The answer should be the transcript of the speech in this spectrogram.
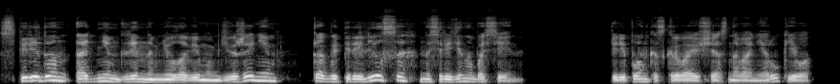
Спиридон одним длинным неуловимым движением как бы перелился на середину бассейна. Перепонка, скрывающая основание рук его,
